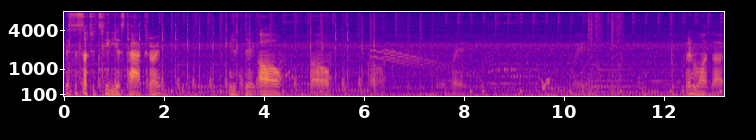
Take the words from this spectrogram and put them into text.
This is such a tedious task, right? You just dig. Oh. Oh. I didn't want that.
